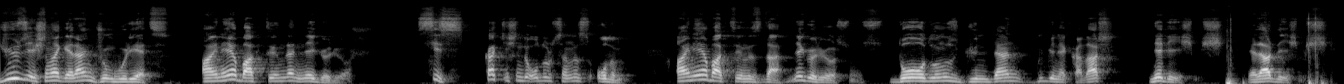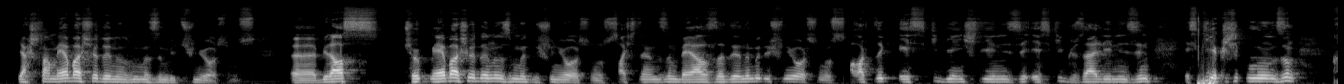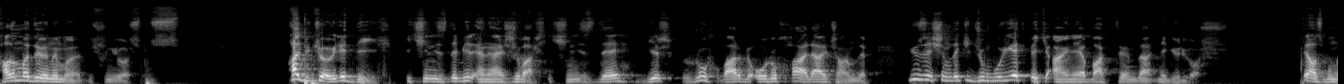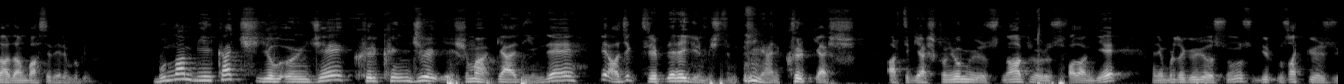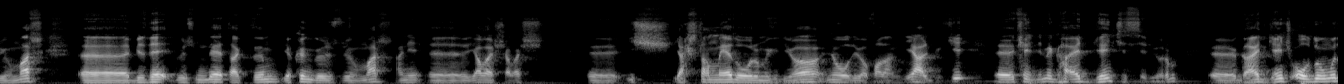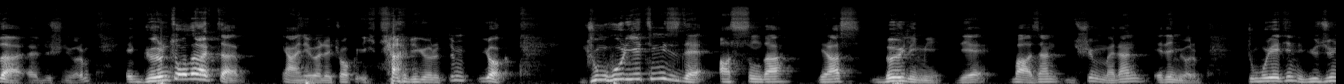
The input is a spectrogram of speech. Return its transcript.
100 yaşına gelen Cumhuriyet aynaya baktığında ne görüyor? Siz kaç yaşında olursanız olun. Aynaya baktığınızda ne görüyorsunuz? Doğduğunuz günden bugüne kadar ne değişmiş? Neler değişmiş? Yaşlanmaya başladığınızı mı düşünüyorsunuz? Ee, biraz çökmeye başladığınızı mı düşünüyorsunuz? Saçlarınızın beyazladığını mı düşünüyorsunuz? Artık eski gençliğinizi, eski güzelliğinizin, eski yakışıklılığınızın kalmadığını mı düşünüyorsunuz? Halbuki öyle değil. İçinizde bir enerji var, içinizde bir ruh var ve o ruh hala canlı. 100 yaşındaki Cumhuriyet peki aynaya baktığında ne görüyor? Biraz bunlardan bahsedelim bugün. Bundan birkaç yıl önce 40. yaşıma geldiğimde birazcık triplere girmiştim. yani 40 yaş, artık yaşlanıyor muyuz, ne yapıyoruz falan diye. Hani burada görüyorsunuz bir uzak gözlüğüm var. Ee, bir de gözümde taktığım yakın gözlüğüm var. Hani e, yavaş yavaş e, iş yaşlanmaya doğru mu gidiyor, ne oluyor falan diye. Halbuki e, kendimi gayet genç hissediyorum. E, gayet genç olduğumu da düşünüyorum. Görüntü olarak da yani böyle çok ihtiyar bir görüntüm yok. Cumhuriyetimiz de aslında biraz böyle mi diye bazen düşünmeden edemiyorum. Cumhuriyetin 100.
